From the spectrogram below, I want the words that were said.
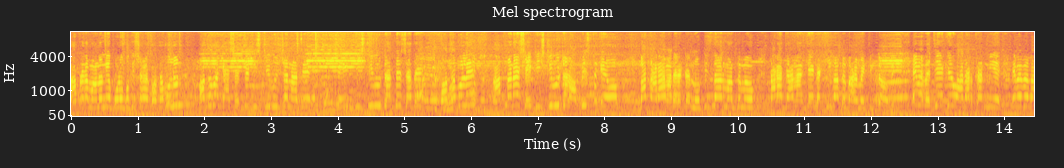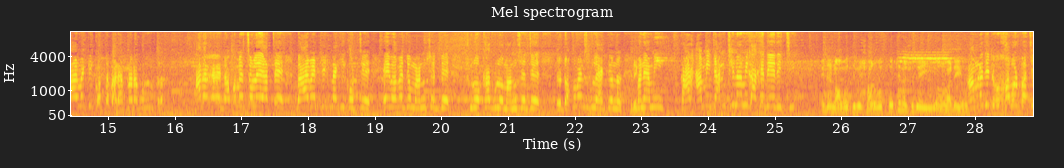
আপনারা মাননীয় পৌরপতির সঙ্গে কথা বলুন অথবা গ্যাসের যে ডিস্ট্রিবিউশন আছে সেই ডিস্ট্রিবিউটারদের সাথে কথা বলে আপনারা সেই ডিস্ট্রিবিউটার অফিস থেকে হোক বা তারা আমাদের একটা নোটিশ দেওয়ার মাধ্যমে হোক তারা জানাক যে এটা কীভাবে বায়োমেট্রিকটা হবে। এভাবে যে কেউ আধার কার্ড নিয়ে এভাবে বায়োমেট্রিক করতে পারে আপনারা বলুন তো। আধার কার্ডের ডকুমেন্টস চলে যাচ্ছে বায়োমেট্রিক না কি করছে? এইভাবে যে মানুষের যে সুরক্ষাগুলো মানুষের যে ডকুমেন্টসগুলো একজন মানে আমি কার- আমি জানছি না আমি কাকে দিয়ে দিচ্ছি। এটা নবদ্বীপে সর্বত্র হচ্ছে না শুধু এই ওয়ার্ডেই আমরা যেটুকু খবর পাচ্ছি,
